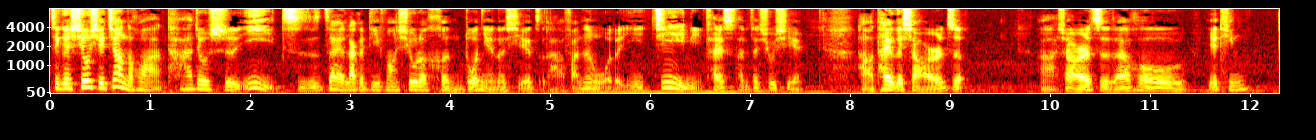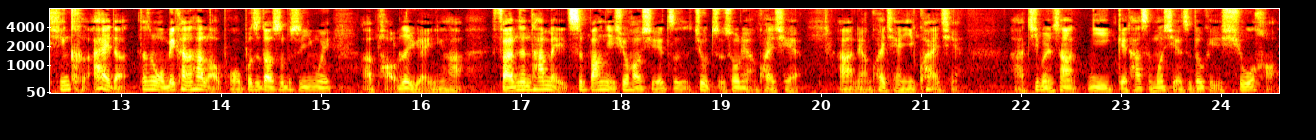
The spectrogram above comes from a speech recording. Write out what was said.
这个修鞋匠的话，他就是一直在那个地方修了很多年的鞋子哈。反正我的忆记忆里开始他就在修鞋。好，他有个小儿子，啊，小儿子，然后也挺挺可爱的。但是我没看到他老婆，不知道是不是因为啊跑了的原因哈。反正他每次帮你修好鞋子就只收两块钱啊，两块钱一块钱啊，基本上你给他什么鞋子都可以修好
